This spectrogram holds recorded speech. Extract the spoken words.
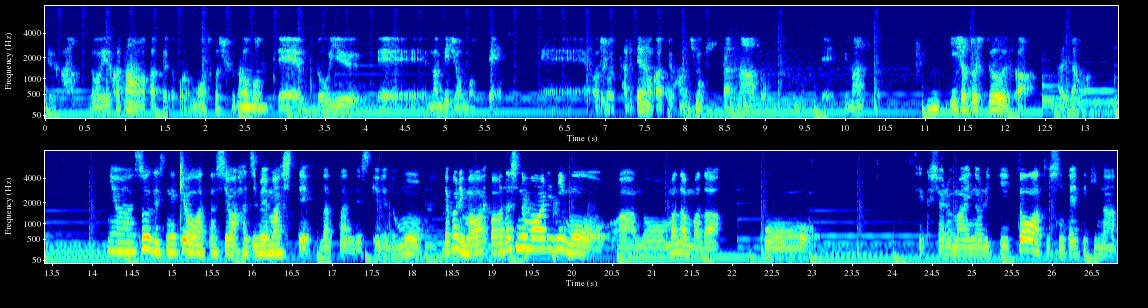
というか、どういう方なのかっていうところをもう少し深掘って、どういう、えーまあ、ビジョンを持って、えーお仕事されてるのかっていう話も聞きたいなと思っています。うん印象としてどうですか、さえちゃんは？いやーそうですね今日私は初めましてだったんですけれどもやっぱり、まわ、私の周りにもあのまだまだこうセクシャルマイノリティとあと身体的な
